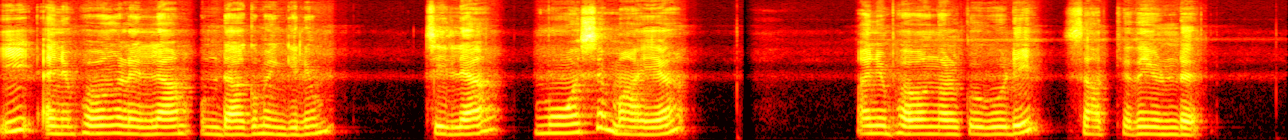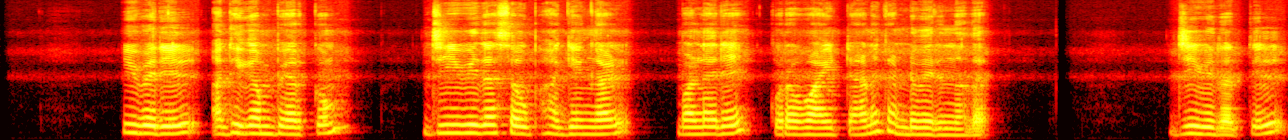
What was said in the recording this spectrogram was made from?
ഈ അനുഭവങ്ങളെല്ലാം ഉണ്ടാകുമെങ്കിലും ചില മോശമായ അനുഭവങ്ങൾക്കു കൂടി സാധ്യതയുണ്ട്. ഇവരിൽ അധികം പേർക്കും ജീവിത സൗഭാഗ്യങ്ങൾ വളരെ കുറവായിട്ടാണ് കണ്ടുവരുന്നത്. ജീവിതത്തിൽ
